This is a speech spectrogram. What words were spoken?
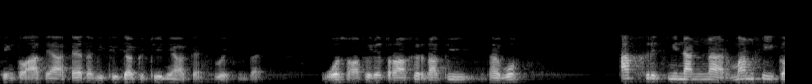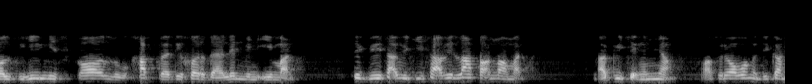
Sing taate akeh tapi dosa gedene akeh wis entek. Wes akhirnya terakhir Nabi dawuh akhris minan nar man fi qalbihi misqalu habbati khardalin min iman. Sing duwe sak wiji sawi lah tok nomat. Nabi cek ngenyang. Akhirnya Allah ngendikan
